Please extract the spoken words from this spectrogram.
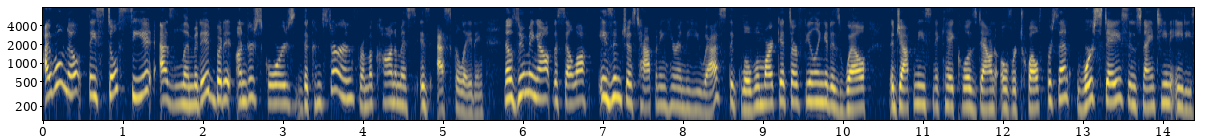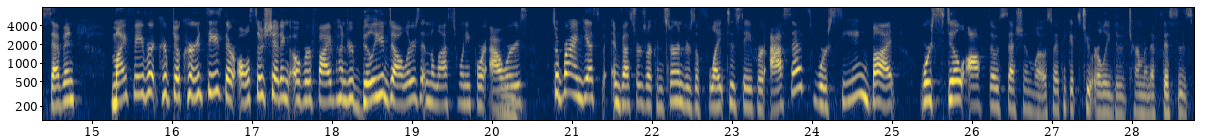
I will note they still see it as limited, but it underscores the concern from economists is escalating. Now, zooming out, the sell off isn't just happening here in the U.S., the global markets are feeling it as well. The Japanese Nikkei closed down over 12%, worst day since 1987. My favorite cryptocurrencies, they're also shedding over $500 billion in the last 24 hours. So, Brian, yes, investors are concerned. There's a flight to safer assets we're seeing, but we're still off those session lows. So I think it's too early to determine if this is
